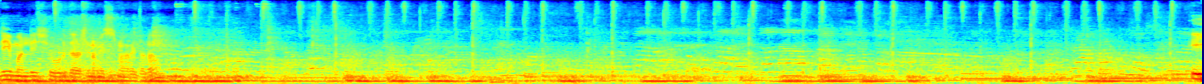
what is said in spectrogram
అవ్వగానే మళ్ళీ శివుడు దర్శనం ఇస్తున్నారు ఇక్కడ. ఈ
